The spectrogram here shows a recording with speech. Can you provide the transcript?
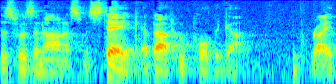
this was an honest mistake about who pulled the gun, right?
